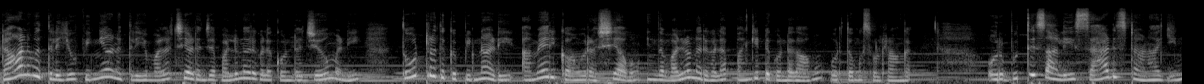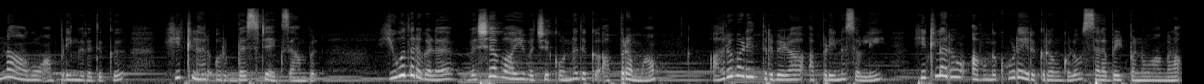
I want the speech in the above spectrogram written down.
இராணுவத்திலையும் விஞ்ஞானத்திலையும் வளர்ச்சி அடைஞ்ச வல்லுநர்களை கொண்ட ஜெர்மனி தோற்றதுக்கு பின்னாடி அமெரிக்காவும் ரஷ்யாவும் இந்த வல்லுநர்களை பங்கிட்டு கொண்டதாகவும் ஒருத்தவங்க சொல்கிறாங்க ஒரு புத்திசாலி சேடிஸ்டானா என்ன ஆகும் அப்படிங்கிறதுக்கு ஹிட்லர் ஒரு பெஸ்ட் எக்ஸாம்பிள் யூதர்களை விஷவாயு வச்சு கொன்னதுக்கு அப்புறமா அறுவடை திருவிழா அப்படின்னு சொல்லி ஹிட்லரும் அவங்க கூட இருக்கிறவங்களும் செலிப்ரேட் பண்ணுவாங்களாம்.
